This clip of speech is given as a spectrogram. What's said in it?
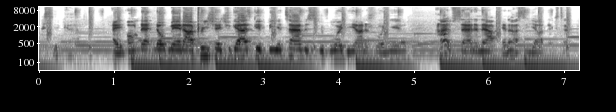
That's it, guys. Hey, on that note, man, I appreciate you guys giving me your time. This is your boy, Dionyos Royale. I'm signing out, and I'll see y'all next time.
